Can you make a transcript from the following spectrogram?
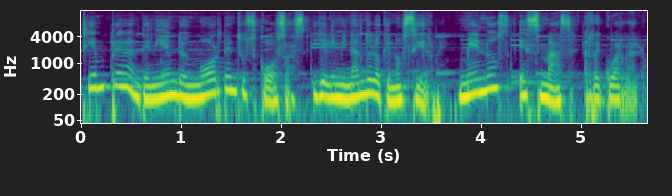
siempre manteniendo en orden tus cosas y eliminando lo que no sirve. Menos es más, recuérdalo.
